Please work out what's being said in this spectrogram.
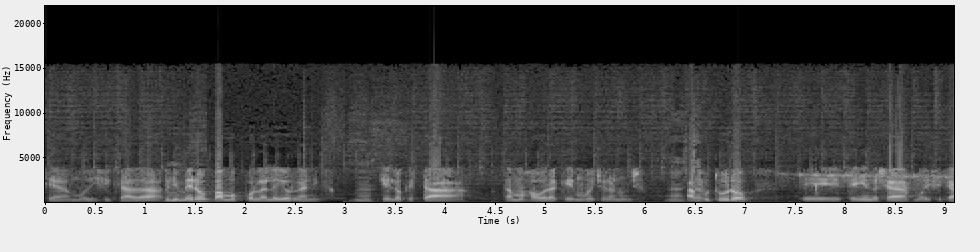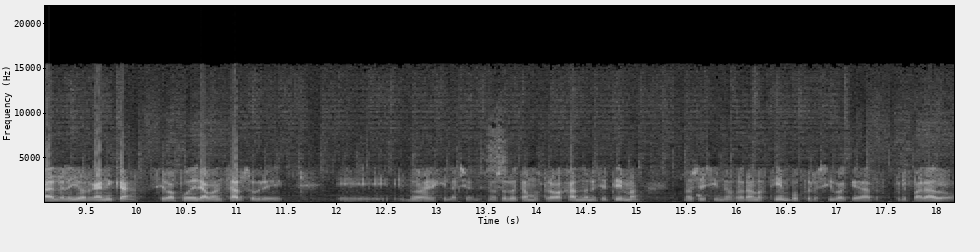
sea modificada. Mm. Primero vamos por la ley orgánica, mm. que es lo que está estamos ahora que hemos hecho el anuncio. Ah, a futuro, eh, teniendo ya modificada la ley orgánica, se va a poder avanzar sobre eh, nuevas legislaciones. Nosotros estamos trabajando en ese tema, no sé si nos darán los tiempos, pero sí va a quedar preparado,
